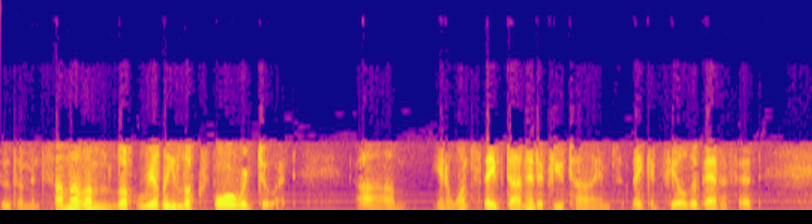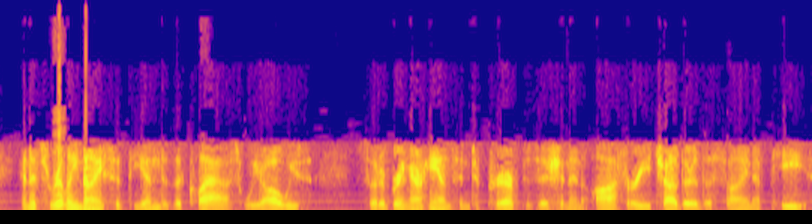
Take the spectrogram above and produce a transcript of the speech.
to them, and some of them look really look forward to it. Um, you know, once they've done it a few times, they can feel the benefit, and it's really nice. At the end of the class, we always sort of bring our hands into prayer position and offer each other the sign of peace.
